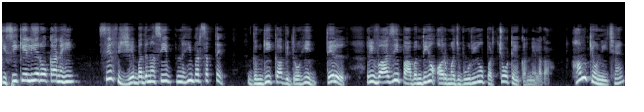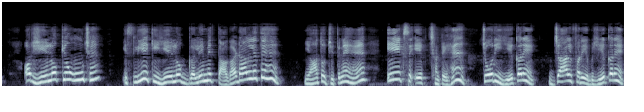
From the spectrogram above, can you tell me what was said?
किसी के लिए रोका नहीं। सिर्फ़ ये बदनसीब नहीं भर सकते। गंगी का विद्रोही दिल रिवाजी पाबंदियों और मजबूरियों पर चोटें करने लगा। हम क्यों नीच हैं? और ये लोग क्यों ऊंच हैं? इसलिए कि ये लोग गले में तागा डाल लेते हैं। यहाँ तो जितने हैं एक से एक छंटे हैं। चोरी ये करें, जाल फरेब ये करें,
